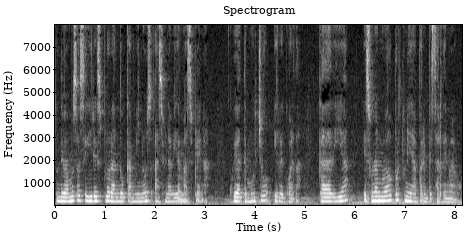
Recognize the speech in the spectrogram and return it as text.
donde vamos a seguir explorando caminos hacia una vida más plena. Cuídate mucho y recuerda, cada día es una nueva oportunidad para empezar de nuevo.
